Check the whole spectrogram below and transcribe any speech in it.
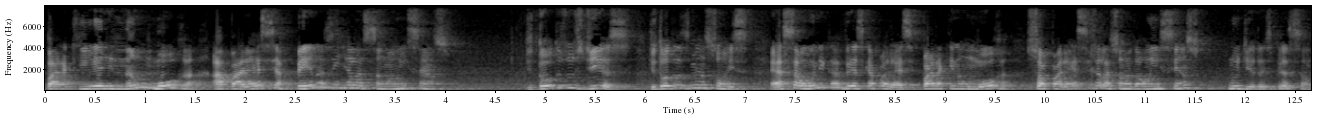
para que ele não morra aparece apenas em relação ao incenso. De todos os dias, de todas as menções, essa única vez que aparece para que não morra, só aparece relacionada ao incenso no dia da expiação.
